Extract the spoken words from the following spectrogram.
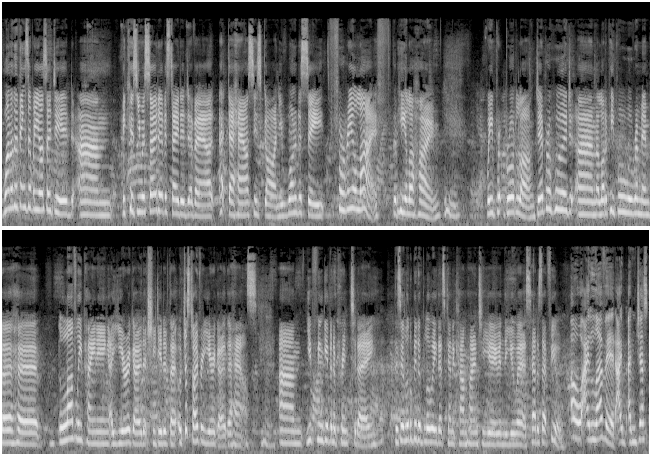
one of the things that we also did, um, because you were so devastated about the house is gone, you wanted to see for real life the Heeler home. Mm-hmm we brought along Deborah Hood. Um, a lot of people will remember her lovely painting a year ago that she did of the, or just over a year ago, the house. Um, you've been given a print today. There's a little bit of Bluey that's going to come home to you in the US. How does that feel? Oh, I love it. I, I'm just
